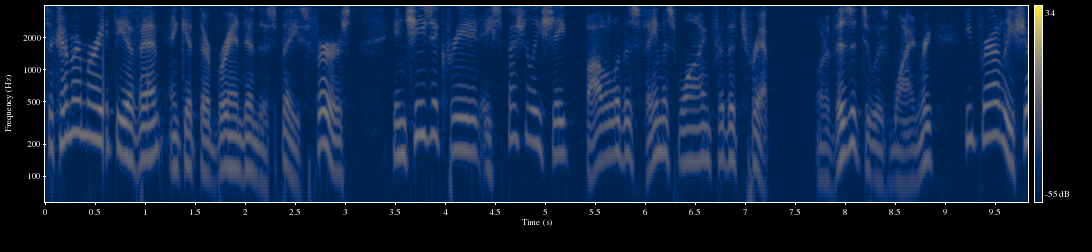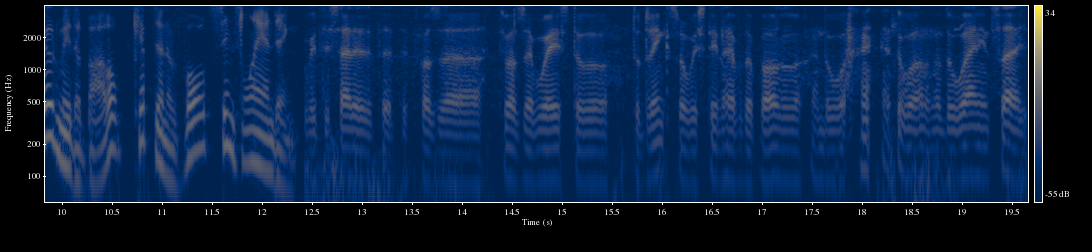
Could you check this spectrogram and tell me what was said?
To commemorate the event and get their brand into space first, Incisa created a specially shaped bottle of his famous wine for the trip. On a visit to his winery, he proudly showed me the bottle, kept in a vault since landing. We decided that it was a, it was a waste to, to drink, so we still have the bottle and the, the, wine, the wine inside.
